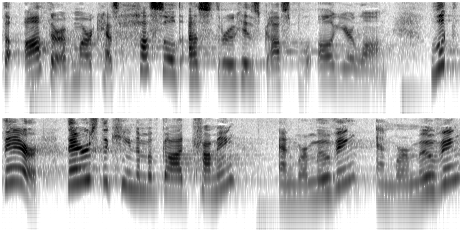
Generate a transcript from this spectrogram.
the author of Mark has hustled us through his gospel all year long. Look there, there's the kingdom of God coming, and we're moving, and we're moving.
